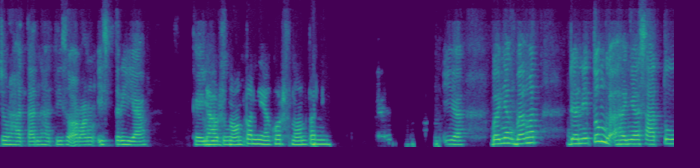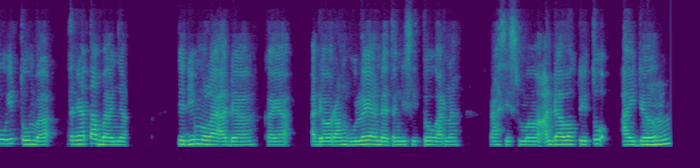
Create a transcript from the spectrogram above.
curhatan hati seorang istri ya kayak ya, gitu. harus nonton nih aku harus nonton. Nih iya banyak banget. Dan itu nggak hanya satu itu mbak. Ternyata banyak jadi mulai ada kayak ada orang bule yang datang di situ karena rasisme ada waktu itu idol mm -hmm.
